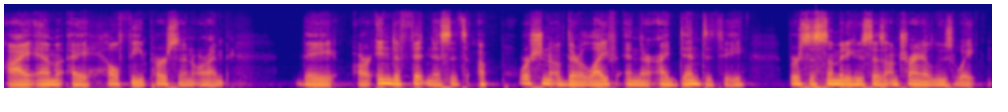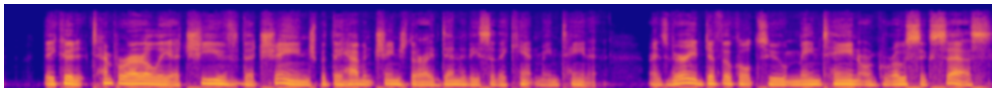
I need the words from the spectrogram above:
I am a healthy person or I'm they are into fitness, it's a portion of their life and their identity versus somebody who says I'm trying to lose weight. They could temporarily achieve the change, but they haven't changed their identity so they can't maintain it. Right? It's very difficult to maintain or grow success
